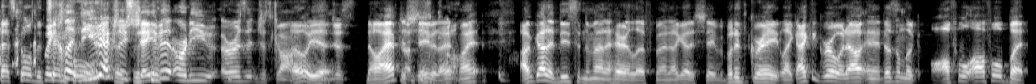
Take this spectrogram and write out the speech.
that's called the Wait, Tim Clint, do you actually shave it, or do you, or is it just gone? Oh, yeah. just No, I have to Oh, shave it. I, he's my, I've got a decent amount of hair left, man. I got to shave it, but it's great. Like I could grow it out, and it doesn't look awful, awful, but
